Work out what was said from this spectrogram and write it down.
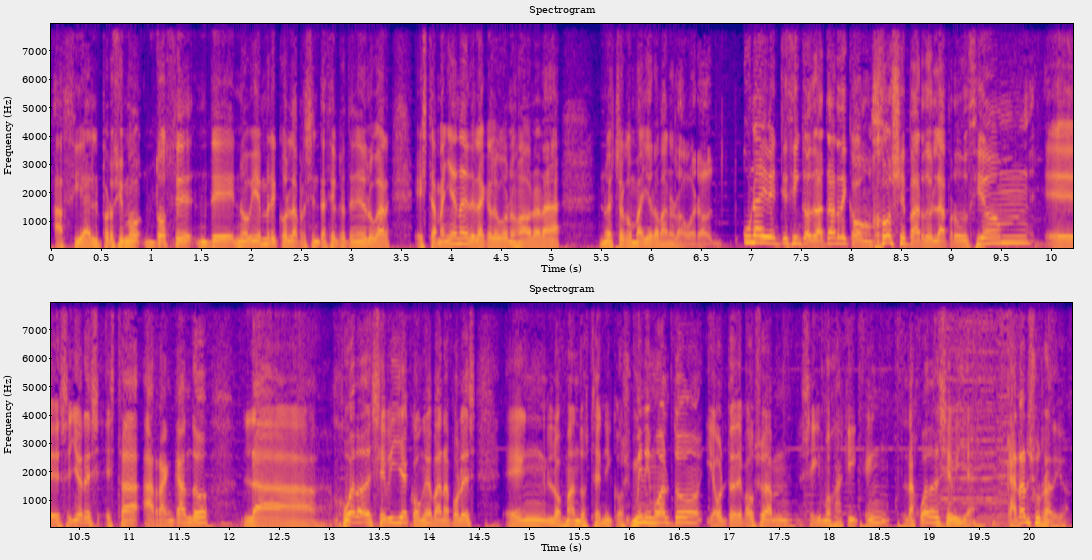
hacia el próximo 12 de noviembre con la presentación que ha tenido lugar esta mañana y de la que luego nos hablará nuestro compañero Manolo Agüero. Una y 25 de la tarde con José Pardo en la producción. Eh, señores, está arrancando la jugada de Sevilla con Eva Nápoles en los mandos técnicos. Mínimo alto y a vuelta de pausa seguimos aquí en la jugada de Sevilla. Canal Sur Radio.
